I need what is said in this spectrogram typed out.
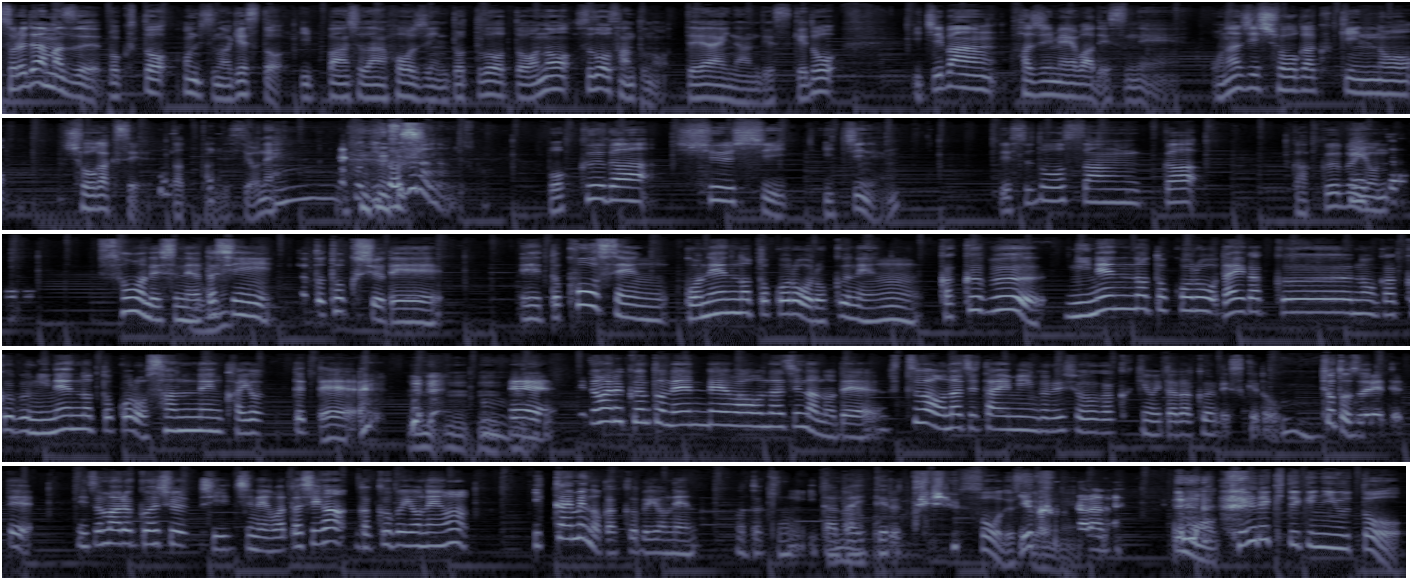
それではまず僕と本日のゲスト一般社団法人ドットドートの須藤さんとの出会いなんですけど一番初めはですね同じ奨学金の小学生だったんですよね。いつぐらいなんですか？僕が修士1年。で須藤さんが学部4えっとそうですね。私、ちょっと特殊で、えっと、高専5年のところを6年、学部2年のところ、大学の学部2年のところを3年通ってて、で、水丸くんと年齢は同じなので、普通は同じタイミングで奨学金をいただくんですけど、うん。ちょっとずれてて、水丸くん修士1年、私が学部4年、1回目の学部4年の時にいただいてるっていう。そうですよよねくわからない。でも経歴的に言うと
